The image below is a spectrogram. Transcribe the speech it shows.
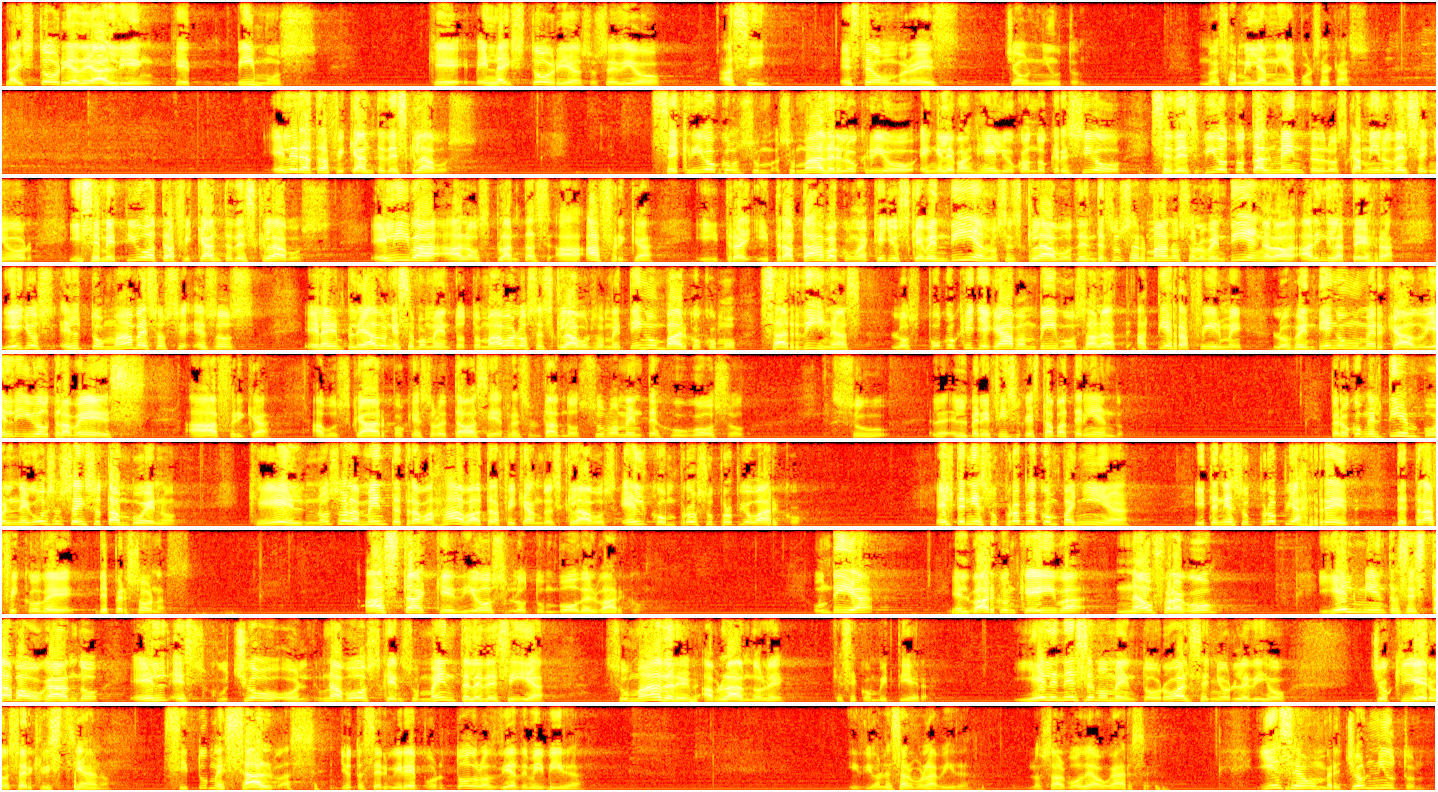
la historia de alguien que vimos que en la historia sucedió así. Este hombre es John Newton. No es familia mía, por si acaso. Él era traficante de esclavos. Se crió con su, madre, lo crió en el Evangelio. Cuando creció, se desvió totalmente de los caminos del Señor y se metió a traficante de esclavos. Él iba a las plantas, a África y, tra- y trataba con aquellos que vendían los esclavos. De entre sus hermanos se lo vendían a, la- Inglaterra y ellos, él tomaba esos, esos, era empleado en ese momento, tomaba los esclavos, los metía en un barco como sardinas, los pocos que llegaban vivos a, la, a tierra firme, los vendían en un mercado y él iba otra vez a África a buscar, porque eso le estaba resultando sumamente jugoso su, el, el beneficio que estaba teniendo. Pero con el tiempo el negocio se hizo tan bueno que él no solamente trabajaba traficando esclavos, él compró su propio barco. Él tenía su propia compañía y tenía su propia red de tráfico de, de personas. Hasta que Dios lo tumbó del barco. Un día, el barco en que iba naufragó y él mientras estaba ahogando, él escuchó una voz que en su mente le decía, su madre hablándole, que se convirtiera. Y él en ese momento oró al Señor y le dijo, yo quiero ser cristiano. Si tú me salvas, yo te serviré por todos los días de mi vida. Y Dios le salvó la vida, lo salvó de ahogarse. Y ese hombre, John Newton,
